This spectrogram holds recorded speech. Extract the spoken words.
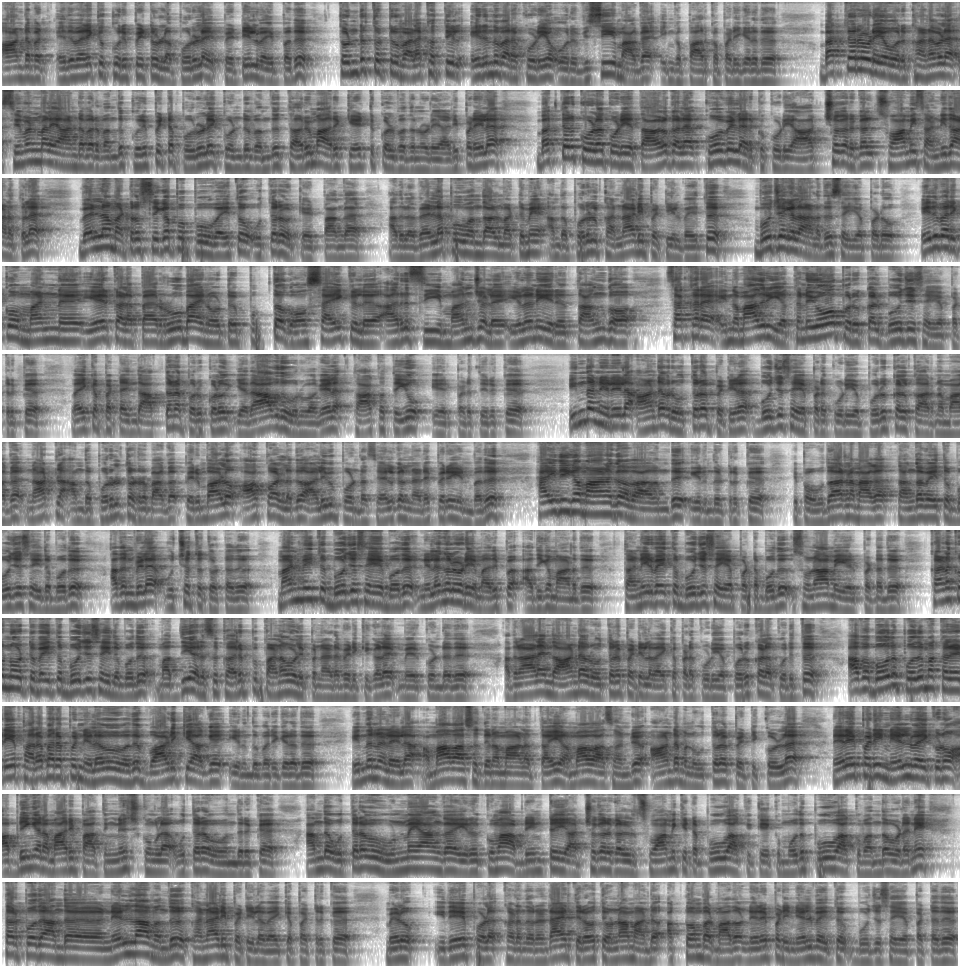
ஆண்டவன் இதுவரைக்கும் குறிப்பிட்டுள்ள பொருளை பெட்டியில் வைப்பது தொன்று தொற்று வழக்கத்தில் இருந்து வரக்கூடிய ஒரு விஷயமாக இங்கு பார்க்கப்படுகிறது. பக்தருடைய ஒரு கனவுல சிவன்மலை ஆண்டவர் வந்து குறிப்பிட்ட பொருளை கொண்டு வந்து தருமாறு கேட்டுக்கொள்வதனுடைய அடிப்படையில் பக்தர் கூடக்கூடிய தாள்களை கோவிலில் இருக்கக்கூடிய அர்ச்சகர்கள் சுவாமி சன்னிதானத்தில் வெள்ளை மற்றும் சிகப்பு பூ வைத்து உத்தரவு கேட்பாங்க. அதில் வெள்ளைப்பூ வந்தால் மட்டுமே அந்த பொருள் கண்ணாடி பெட்டியில் வைத்து பூஜைகளானது செய்யப்படும். இது வரைக்கும் மண் ஏற்கலப்பை ரூபாய் நோட்டு புத்தகம் சைக்கிள் அரிசி மஞ்சள் இளநீர் தங்கம் சர்க்கரை இந்த மாதிரி எத்தனையோ பொருட்கள் பூஜை செய்யப்பட்டிருக்கு. வைக்கப்பட்ட இந்த அத்தனை பொருட்களும் ஏதாவது ஒரு வகையில் தாக்கத்தையும் ஏற்படுத்தியிருக்கு. இந்த நிலையில் ஆண்டவர் உத்தரப்பெட்டியில் பூஜை செய்யப்படக்கூடிய பொருட்கள் காரணமாக நாட்டில் அந்த பொருள் தொடர்பாக பெரும்பாலும் ஆக்கம் அல்லது அழிவு போன்ற செயல்கள் நடைபெறும் என்பது ஐதீகமானக வந்து இருந்துட்டு இருக்கு இப்போ உதாரணமாக தங்க வைத்து பூஜை செய்த போது அதன் விலை உச்சத்தை தொட்டது. மண் வைத்து பூஜை செய்ய போது நிலங்களுடைய மதிப்பு அதிகமானது. தண்ணீர் வைத்து பூஜை செய்யப்பட்ட போது சுனாமி ஏற்பட்டது. கணக்கு நோட்டு வைத்து பூஜை செய்த போது மத்திய அரசு கருப்பு பண ஒழிப்பு நடவடிக்கைகளை மேற்கொண்டது. அதனால் இந்த ஆண்டவர் உத்தரப்பேட்டையில் வைக்கப்படக்கூடிய பொருட்களை குறித்து அவ்வப்போது பொதுமக்களிடையே பரபரப்பு நிலவுவது வாடிக்கையாக இருந்து வருகிறது. இந்த நிலையில் அமாவாசை தினமான தை அமாவாசை அன்று ஆண்டவன் உத்தரப்பெட்டிக்குள்ள நிறைப்படி நெல் வைக்கணும் அப்படிங்கிற மாதிரி பார்த்தீங்கன்னு வச்சுக்கோங்களேன் உத்தரவு வந்திருக்கு. அந்த உத்தரவு உண்மையாங்க இருக்குமா அப்படின்ட்டு அர்ச்சகர்கள் சுவாமி கிட்ட பூவாக்கு கேட்கும்போது பூவாக்கு வந்த உடனே தற்போது அந்த நெல் தான் வந்து கண்ணாடி பெட்டியில் வைக்கப்பட்டிருக்கு. மேலும் இதே போல கடந்த ரெண்டாயிரத்தி இருபத்தி ஒன்றாம் ஆண்டு அக்டோபர் மாதம் நிறைப்படி நெல் வைத்து பூஜை செய்யப்பட்டது.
